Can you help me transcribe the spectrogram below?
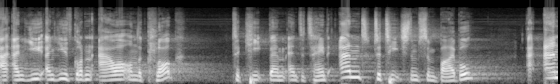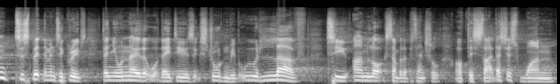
and, you, and you've got an hour on the clock to keep them entertained and to teach them some Bible and to split them into groups, then you'll know that what they do is extraordinary. But we would love to unlock some of the potential of this site. That's just one.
